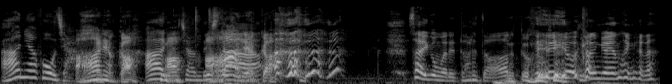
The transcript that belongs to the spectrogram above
アーニャ・フォージャー。アーニャか。アーニャちゃんでした。あアーニャか。最後まで誰だ？って考えながら。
